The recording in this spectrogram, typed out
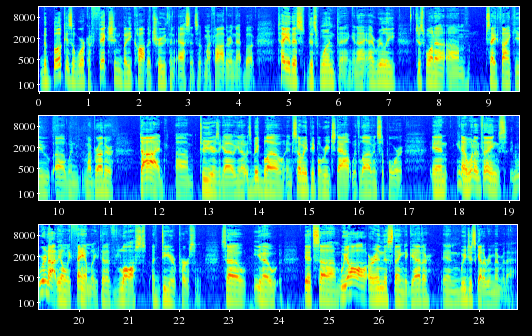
the book is a work of fiction, but he caught the truth and essence of my father in that book. tell you this this one thing, and I, I really just want to um, say thank you. Uh, when my brother died um, two years ago, you know, it was a big blow, and so many people reached out with love and support. And, you know, one of the things, we're not the only family that have lost a dear person. So, you know, it's, um, we all are in this thing together, and we just got to remember that.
